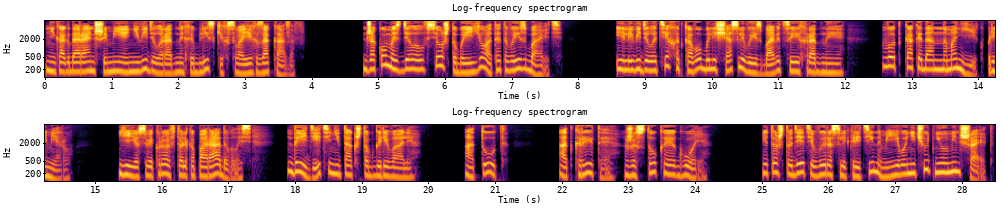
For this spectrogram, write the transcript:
Никогда раньше Мия не видела родных и близких своих заказов. Джакомо сделал все, чтобы ее от этого избавить. Или видела тех, от кого были счастливы избавиться их родные. Вот как и Данна Маньи, к примеру. Ее свекровь только порадовалась, да и дети не так, чтоб горевали. А тут открытое, жестокое горе. И то, что дети выросли кретинами, его ничуть не уменьшает.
